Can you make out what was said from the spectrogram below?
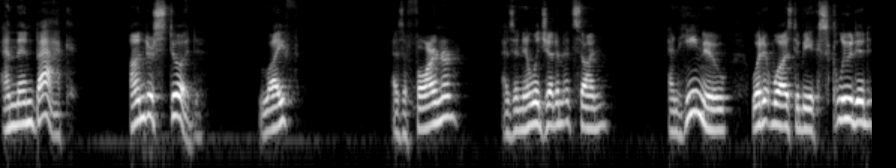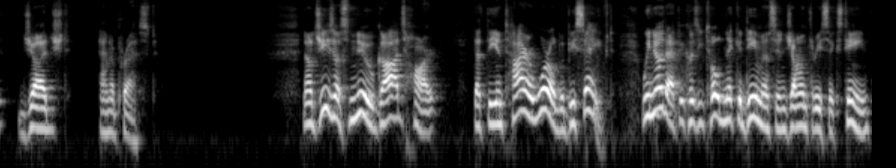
and then back, understood life as a foreigner, as an illegitimate son, and he knew what it was to be excluded, judged, and oppressed. Now, Jesus knew God's heart that the entire world would be saved. We know that because he told Nicodemus in John 3:16,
